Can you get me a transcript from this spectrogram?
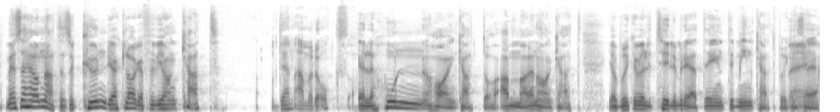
Men så här om natten så kunde jag klaga, för vi har en katt. Och den ammar du också? Eller hon har en katt då, ammaren har en katt. Jag brukar vara väldigt tydlig med det, att det är inte min katt, brukar jag Nej.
